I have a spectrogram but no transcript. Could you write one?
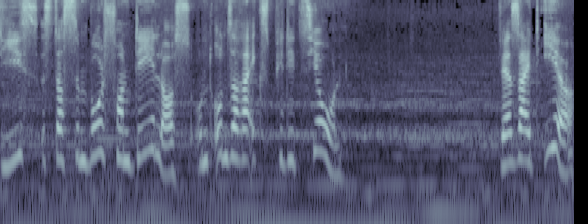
Dies ist das Symbol von Delos und unserer Expedition. Wer seid ihr?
